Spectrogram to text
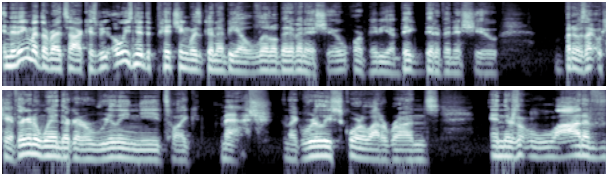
And the thing about the Red Sox is we always knew the pitching was going to be a little bit of an issue, or maybe a big bit of an issue. But it was like, okay, if they're going to win, they're going to really need to like mash and like really score a lot of runs. And there's a lot of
